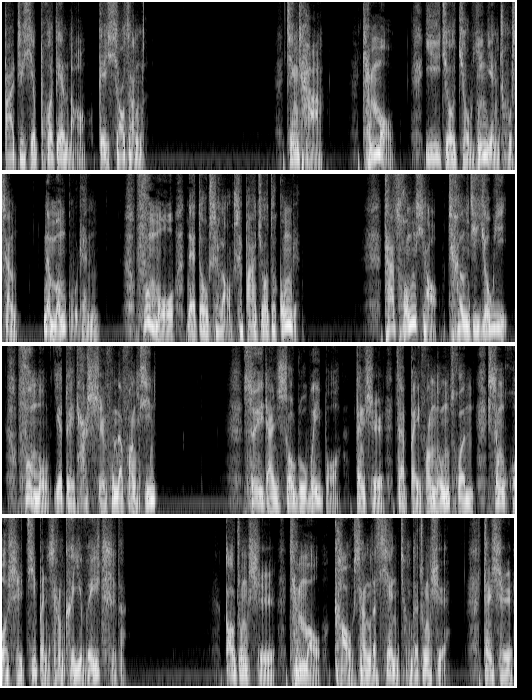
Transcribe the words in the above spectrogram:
把这些破电脑给销赃了。经查，陈某一九九一年出生，内蒙古人，父母那都是老实巴交的工人。他从小成绩优异，父母也对他十分的放心。虽然收入微薄，但是在北方农村生活是基本上可以维持的。高中时，陈某考上了县城的中学，但是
